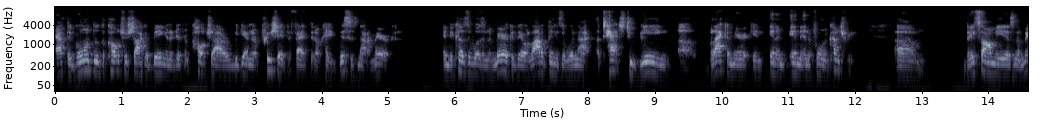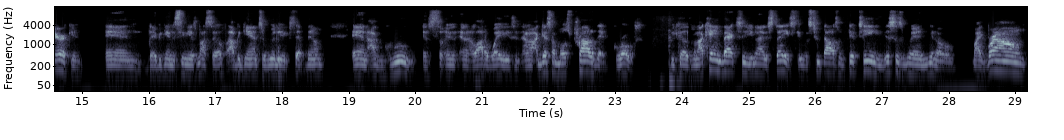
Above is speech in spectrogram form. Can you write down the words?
after going through the culture shock of being in a different culture, I began to appreciate the fact that okay, this is not America. And because it wasn't America, there were a lot of things that were not attached to being a Black American in a, in, in a foreign country. Um, they saw me as an American and they began to see me as myself. I began to really accept them and I grew in, in, in, a lot of ways. And I guess I'm most proud of that growth because when I came back to the United States, it was 2015. This is when, you know, Mike Brown,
